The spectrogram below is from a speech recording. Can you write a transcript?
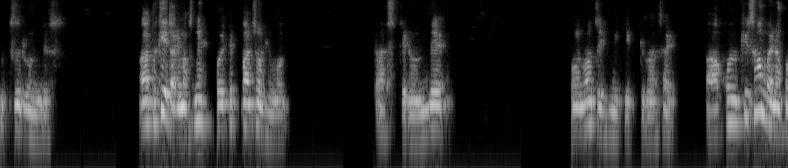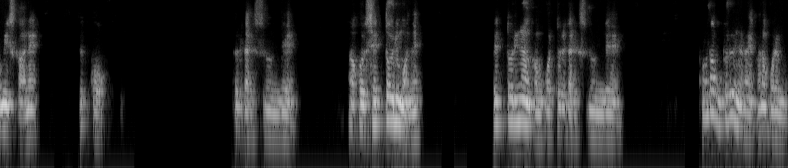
映るんです。あ、やっぱケートありますね。こういう鉄板商品も出してるんで、このままぜひ見ていってください。あ、こういうキス販売なんかもいいですからね。結構、取れたりするんで、あ、これセット売りもね、セット売りなんかもこれ取れたりするんで、これ多分取れるんじゃないかな、これも。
